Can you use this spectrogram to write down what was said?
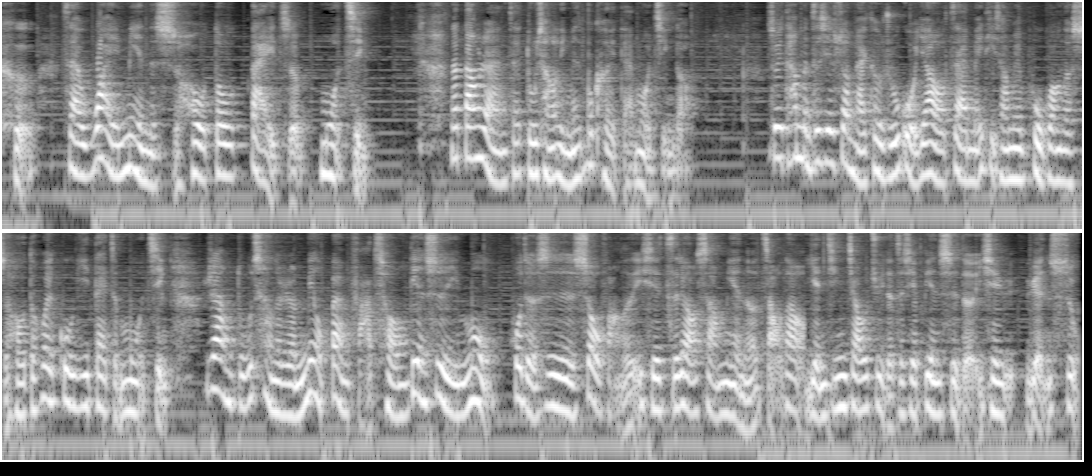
客在外面的时候都戴着墨镜。那当然，在赌场里面是不可以戴墨镜的。所以他们这些算牌客，如果要在媒体上面曝光的时候，都会故意戴着墨镜，让赌场的人没有办法从电视荧幕或者是受访的一些资料上面呢，找到眼睛焦距的这些辨识的一些元素。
